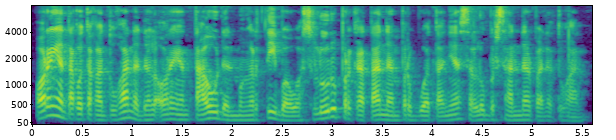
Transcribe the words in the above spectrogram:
Orang yang takut akan Tuhan adalah orang yang tahu dan mengerti bahwa seluruh perkataan dan perbuatannya selalu bersandar pada Tuhan.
